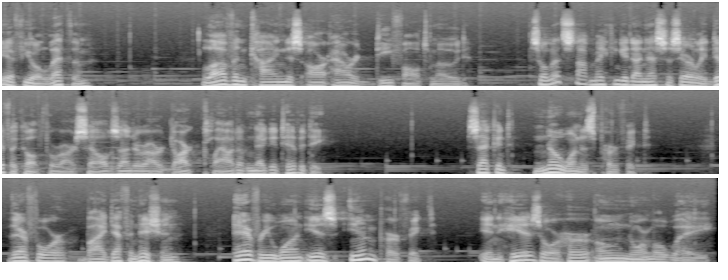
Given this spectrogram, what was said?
if you'll let them. Love and kindness are our default mode. So let's stop making it unnecessarily difficult for ourselves under our dark cloud of negativity. Second, no one is perfect. Therefore, by definition, everyone is imperfect in his or her own normal way.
